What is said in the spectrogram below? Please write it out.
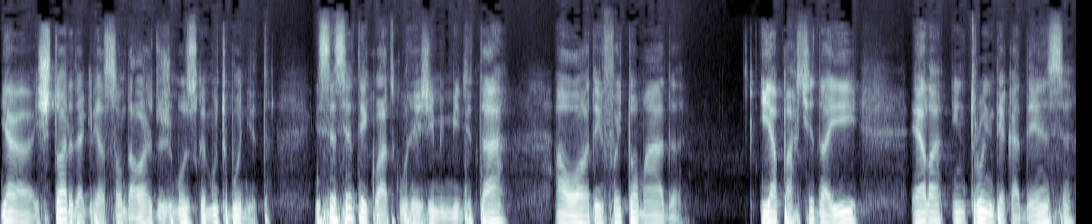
E a história da criação da Ordem dos Músicos é muito bonita. Em 64, com o regime militar, a ordem foi tomada. E a partir daí, ela entrou em decadência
